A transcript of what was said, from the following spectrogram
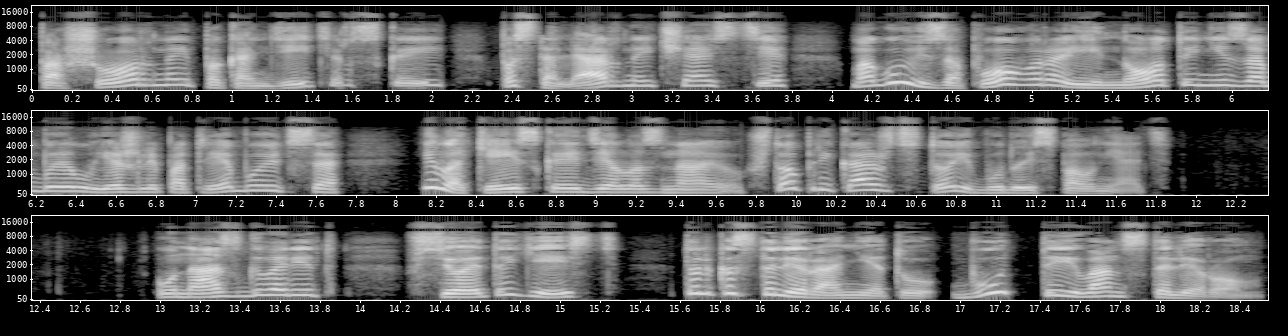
По шорной, по кондитерской, по столярной части. Могу и за повара, и ноты не забыл, ежели потребуется, и лакейское дело знаю. Что прикажете, то и буду исполнять. У нас, говорит, все это есть, только столяра нету. Будь ты, Иван, столяром.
